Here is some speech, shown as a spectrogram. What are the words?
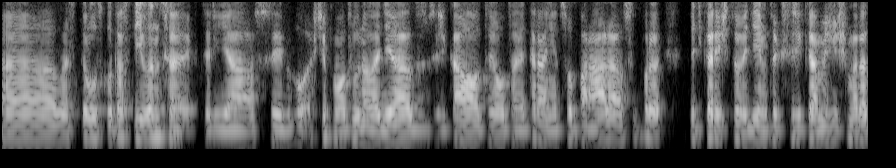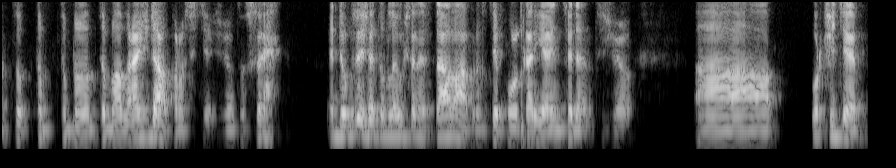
uh, ve stylu Scotta Stevense, který já si ho ještě pamatuju na ledě a si říkal, to je teda něco paráda, super. Teďka, když to vidím, tak si říkám, že to, to, to, byl, to byla vražda prostě, že jo? to se, je dobře, že tohle už se nestává, prostě polkarí a incident, že jo. A určitě,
